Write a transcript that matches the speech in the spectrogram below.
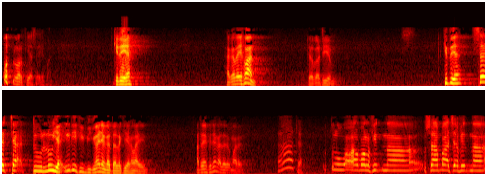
wah luar biasa ya Pak gitu ya Hakata ikhwan Dapat diem. Gitu ya. Sejak dulu ya ini bimbingannya nggak ada lagi yang lain. Ada yang beda nggak dari kemarin? Ada. Itu awal fitnah, siapa aja fitnah,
